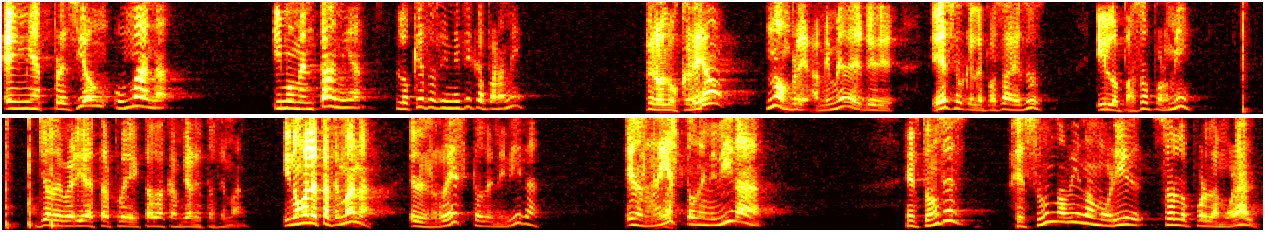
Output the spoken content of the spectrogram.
en mi expresión humana y momentánea, lo que eso significa para mí. Pero lo creo. No, hombre, a mí me de, eso que le pasó a Jesús y lo pasó por mí. Yo debería estar proyectado a cambiar esta semana. Y no solo esta semana, el resto de mi vida. El resto de mi vida. Entonces, Jesús no vino a morir solo por la moral,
